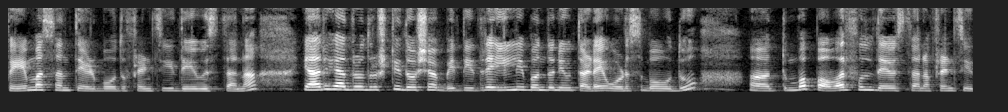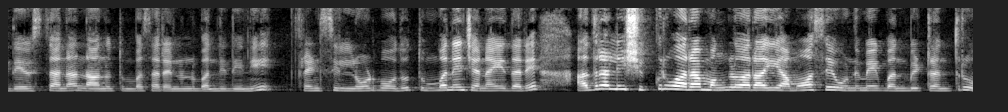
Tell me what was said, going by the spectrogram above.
ಫೇಮಸ್ ಅಂತ ಹೇಳ್ಬೋದು ಫ್ರೆಂಡ್ಸ್ ಈ ದೇವಸ್ಥಾನ. ಯಾರಿಗಾದರೂ ದೃಷ್ಟಿ ದೋಷ ಬಿದ್ದಿದ್ರೆ ಇಲ್ಲಿ ಬಂದು ನೀವು ತಡೆ ಓಡಿಸ್ಬೋದು ತುಂಬ ಪವರ್ಫುಲ್ ದೇವಸ್ಥಾನ ಫ್ರೆಂಡ್ಸ್ ಈ ದೇವಸ್ಥಾನ ನಾನು ತುಂಬ ಸರಿನೂ ಬಂದಿದ್ದೀನಿ. ಫ್ರೆಂಡ್ಸ್ ಇಲ್ಲಿ ನೋಡ್ಬೋದು ತುಂಬಾ ಜನ ಇದ್ದಾರೆ ಅದರಲ್ಲಿ ಶುಕ್ರವಾರ, ಮಂಗಳವಾರ ಈ ಅಮಾವಾಸ್ಯೆ ಹುಣ್ಣಿಮೆಗೆ ಬಂದುಬಿಟ್ರಂತರೂ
